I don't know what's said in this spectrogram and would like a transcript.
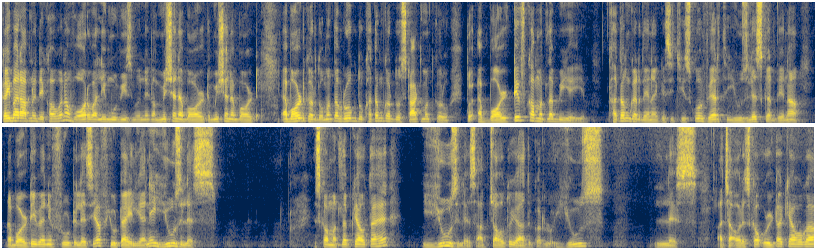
कई बार आपने देखा होगा ना वॉर वाली मूवीज़ में उन्होंने कहा mission abort mission abort abort कर दो मतलब रोक दो, ख़त्म कर दो स्टार्ट मत करो। तो एबॉल्टिव का मतलब भी यही है। ख़त्म कर देना किसी चीज़ को, व्यर्थ यूजलेस कर देना। एबॉल्टिव यानी फ्रूटलेस या फ्यूटाइल यानी यूजलेस इसका मतलब क्या होता है? यूजलेस आप चाहो तो याद कर लो। यूजलेस अच्छा और इसका उल्टा क्या होगा?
